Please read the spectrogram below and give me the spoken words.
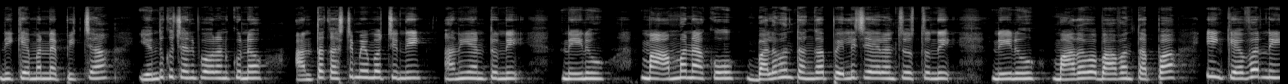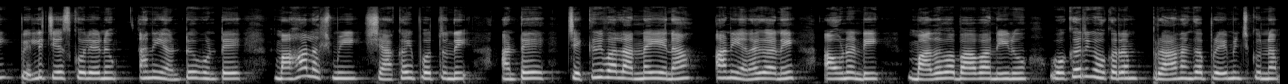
నీకేమన్నా పిచ్చా? ఎందుకు చనిపోవాలనుకున్నావు? అంత కష్టమేమొచ్చింది? అని అంటుంది. నేను మా అమ్మ నాకు బలవంతంగా పెళ్ళి చేయాలని చూస్తుంది. నేను మాధవ భావం తప్ప ఇంకెవరిని పెళ్ళి చేసుకోలేను అని అంటూ ఉంటే మహాలక్ష్మి షాక్ అయిపోతుంది. అంటే చక్రి వాళ్ళ అన్నయ్యేనా? అని అనగానే అవునండి మాధవ బావ నేను ఒకరిని ఒకరం ప్రాణంగా ప్రేమించుకున్నాం.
